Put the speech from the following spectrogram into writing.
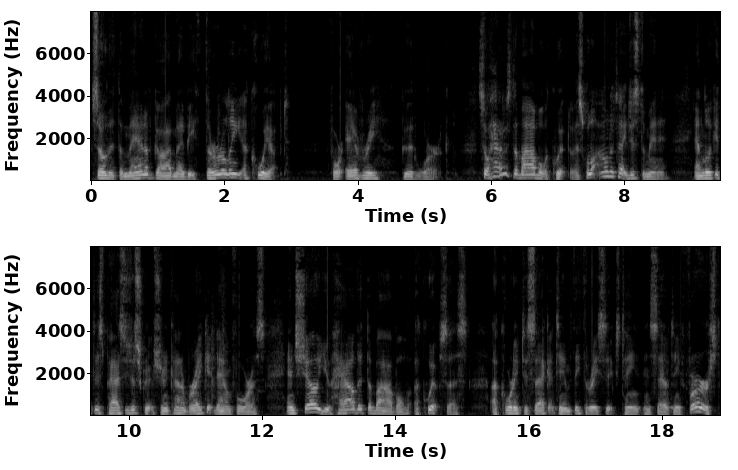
so that the man of God may be thoroughly equipped for every good work. So, how does the Bible equip us? Well, I want to take just a minute and look at this passage of Scripture and kind of break it down for us and show you how that the Bible equips us according to 2 Timothy 3 16 and 17. First,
